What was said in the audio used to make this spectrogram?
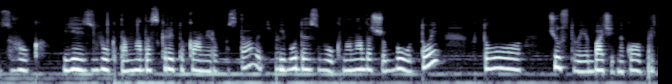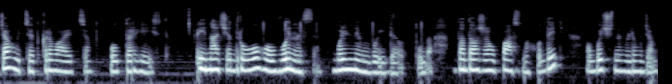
звук. Є звук, там треба скриту камеру поставити, і буде звук. Но треба, щоб був той, хто чувствує, бачить, на кого притягується відкривається полтергейст. Іначе другого винесе, больним вийде оттуда. Та навіть опасно ходити обичним людям.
